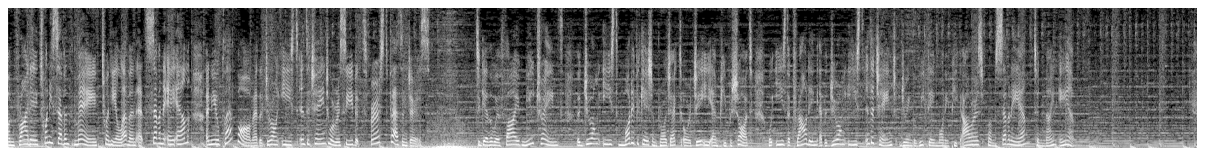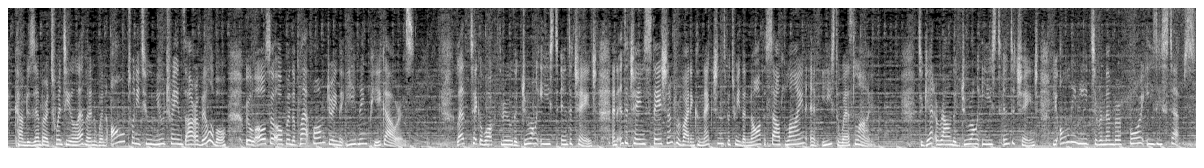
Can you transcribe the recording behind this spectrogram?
On Friday, 27th May 2011 at 7 a.m., a new platform at the Jurong East interchange will receive its first passengers. Together with five new trains, the Jurong East Modification Project, or JEMP for short, will ease the crowding at the Jurong East interchange during the weekday morning peak hours from 7 a.m. to 9 a.m. Come December 2011, when all 22 new trains are available, we will also open the platform during the evening peak hours. Let's take a walk through the Jurong East Interchange, an interchange station providing connections between the North South Line and East West Line. To get around the Jurong East Interchange, you only need to remember four easy steps.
